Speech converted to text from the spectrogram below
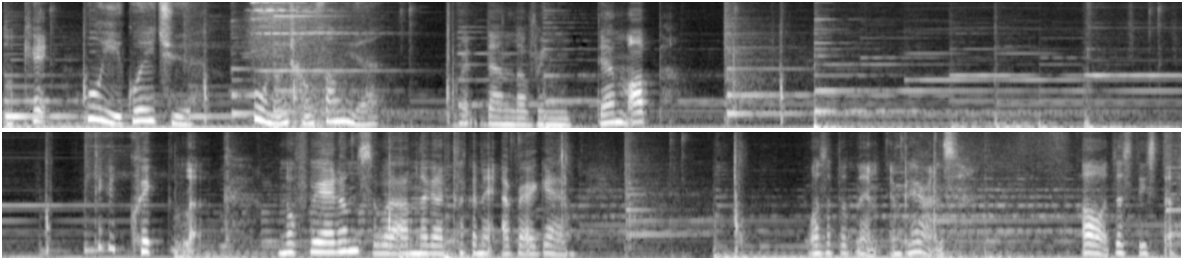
Okay, 不以规矩，不能成方圆； we're done leveling them up. Take a quick look. No free items, so I'm not gonna click on it ever again. What's up with the appearance? Oh, just this stuff.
